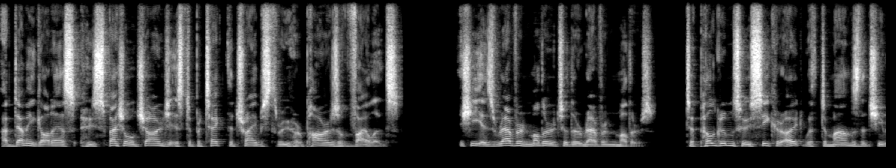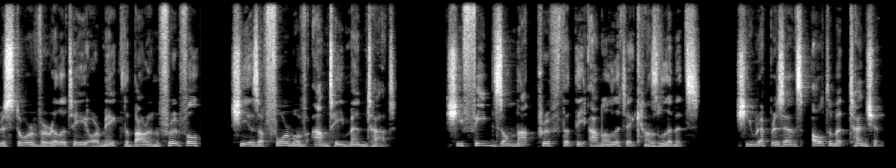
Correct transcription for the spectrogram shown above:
a demi-goddess whose special charge is to protect the tribes through her powers of violence. She is Reverend Mother to the Reverend Mothers. To pilgrims who seek her out with demands that she restore virility or make the barren fruitful, she is a form of anti-mentat. She feeds on that proof that the analytic has limits. She represents ultimate tension.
